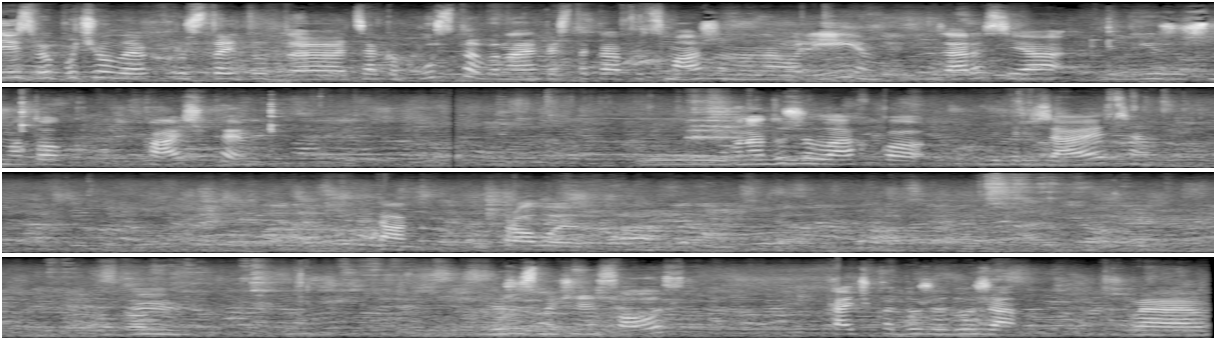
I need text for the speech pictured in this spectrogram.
Надіюсь, ви почули, як хрустить тут е, ця капуста. Вона якась така підсмажена на олії. Зараз я відріжу шматок качки. Вона дуже легко відрізається. Так, пробую. М. Дуже смачний соус. Качка дуже-дуже е,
